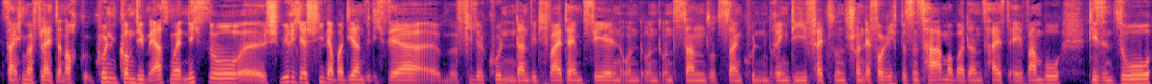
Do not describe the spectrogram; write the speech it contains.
sage ich mal, vielleicht dann auch Kunden kommen, die im ersten Moment nicht so äh, schwierig erschienen, aber die dann wirklich sehr äh, viele Kunden dann wirklich weiterempfehlen und, und uns dann sozusagen Kunden bringen, die vielleicht so schon erfolgreiches Business haben, aber dann das heißt, ey, Wambo, die sind so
